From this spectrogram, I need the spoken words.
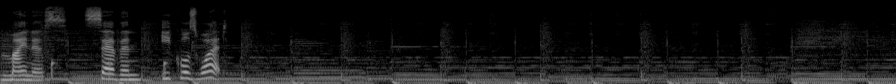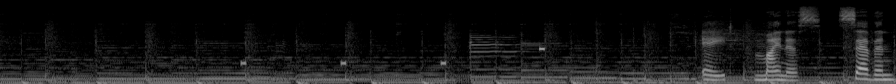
minus seven equals what? Eight minus seven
